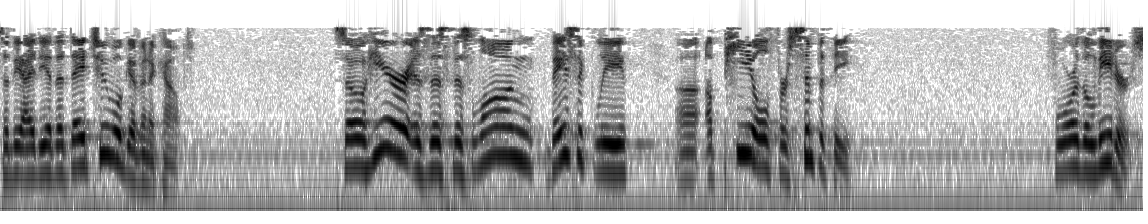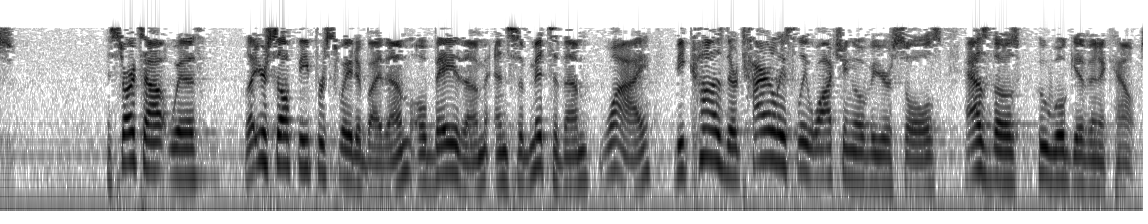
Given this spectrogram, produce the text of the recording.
to the idea that they too will give an account. So here is this, this long, basically, uh, appeal for sympathy for the leaders. It starts out with let yourself be persuaded by them, obey them, and submit to them. Why? Because they're tirelessly watching over your souls as those who will give an account.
